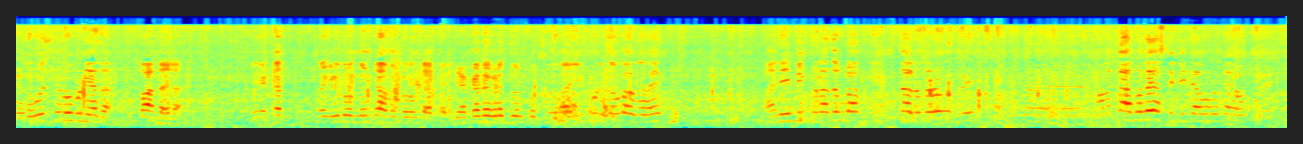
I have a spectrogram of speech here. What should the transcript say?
तर ऊस ते बघून याचा बांधायला. एका सगळी दोन दोन कामं करून टाकायची. एका दगडात दोन पक्ष. आणि पुढचा बाजार आहे. आणि मी आता ब्लॉग चालू करा म्हणतोय पण, अं, मला कामाला असते ती त्यामुळे काय होतंय?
